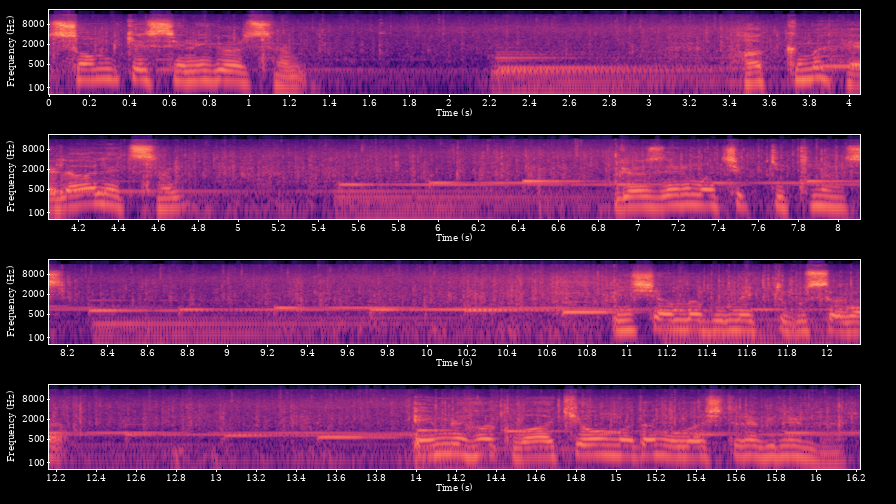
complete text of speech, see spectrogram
Son bir kez seni görsem, hakkımı helal etsem, gözlerim açık gitmez. İnşallah bu mektubu sana emri hak vaki olmadan ulaştırabilirler.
